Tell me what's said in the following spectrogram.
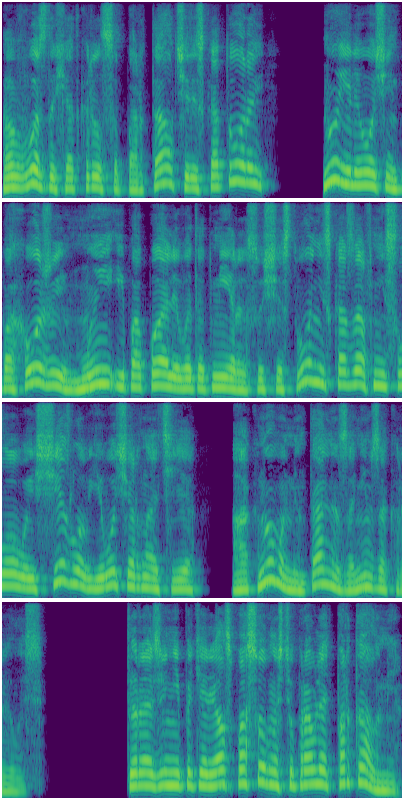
В воздухе открылся портал, через который, ну или очень похожий, мы и попали в этот мир, и существо, не сказав ни слова, исчезло в его черноте, а окно моментально за ним закрылось. «Ты разве не потерял способность управлять порталами?»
